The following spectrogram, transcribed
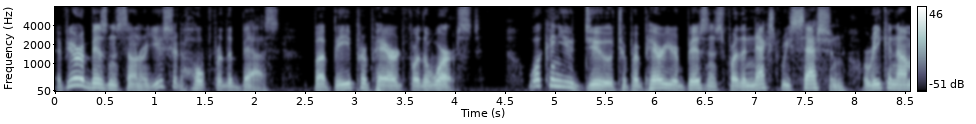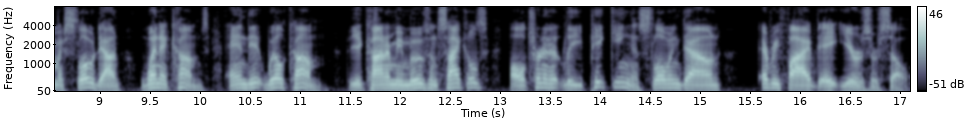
If you're a business owner, you should hope for the best, but be prepared for the worst. What can you do to prepare your business for the next recession or economic slowdown when it comes? And it will come. The economy moves in cycles, alternately peaking and slowing down every five to eight years or so.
